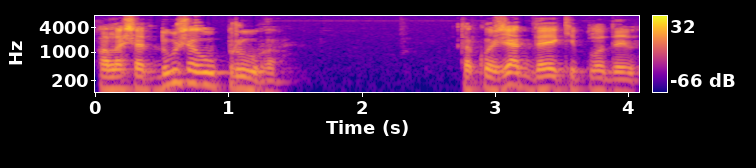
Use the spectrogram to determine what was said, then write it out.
але ще дуже упруга. Також як деякі плоди.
